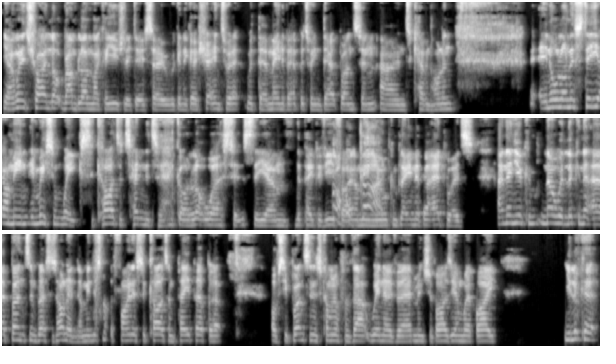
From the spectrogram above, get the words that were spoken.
Yeah, I'm going to try and not ramble on like I usually do. So we're going to go straight into it with the main event between Derek Brunson and Kevin Holland. In all honesty, I mean, in recent weeks, the cards have tended to have got a lot worse since the um, the pay per view Oh, fight. I mean, God. you were complaining about Edwards, and then you can now we're looking at uh, Brunson versus Holland. I mean, it's not the finest of cards on paper, but obviously Brunson is coming off of that win over Edmund Shahbazyan, whereby you look at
